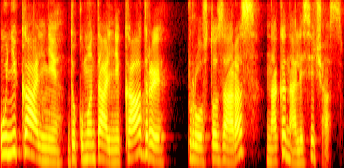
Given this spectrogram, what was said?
Унікальні документальні кадри просто зараз на каналі Січас.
